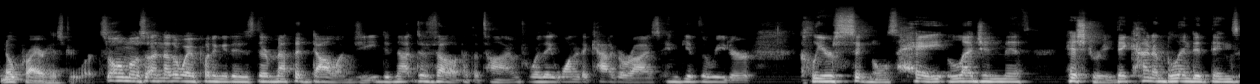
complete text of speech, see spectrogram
no prior history works. So almost another way of putting it is their methodology did not develop at the time to where they wanted to categorize and give the reader clear signals. Hey, legend, myth, history. They kind of blended things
